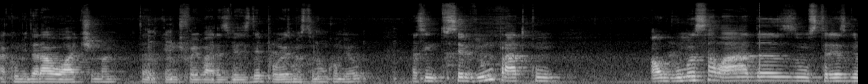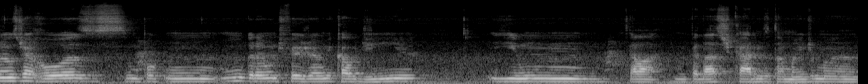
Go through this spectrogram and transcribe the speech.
A comida era ótima, tanto que a gente foi várias vezes depois, mas tu não comeu. Assim, tu serviu um prato com algumas saladas, uns 3 grãos de arroz, um, pouco, um, um grão de feijão e caldinho e um, sei lá, um pedaço de carne do tamanho de uma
